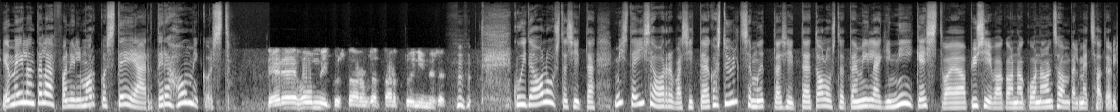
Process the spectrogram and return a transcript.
Ja meil on telefonil Markus Teeäär, tere hommikust tere hommikust, armsad Tartu inimesed kui te alustasite, mis te ise arvasite ja kas te üldse mõtlesite, et alustate millegi nii kestva ja püsivaga, nagu on ansambel Metsatöll?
